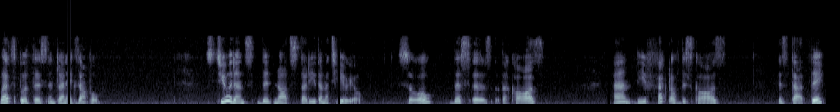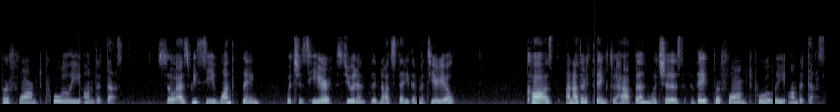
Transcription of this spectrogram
Let's put this into an example. Students did not study the material, So this is the cause and the effect of this cause is that they performed poorly on the test. So as we see one thing, which is here, students did not study the material, caused another thing to happen, which is they performed poorly on the test.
